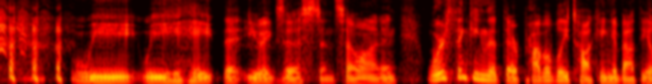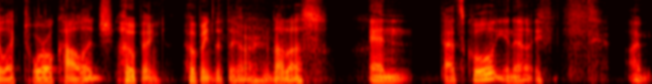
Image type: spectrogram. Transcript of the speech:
we we hate that you exist and so on. And we're thinking that they're probably talking about the electoral college. Hoping hoping that they are not us. And that's cool you know if i'm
